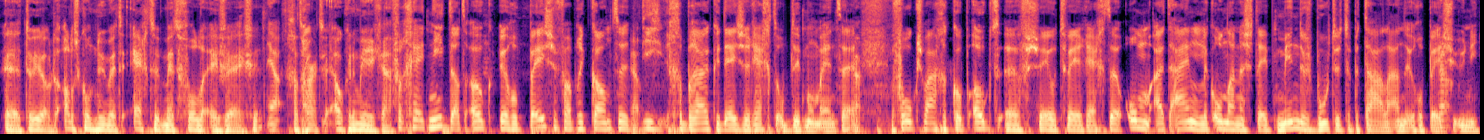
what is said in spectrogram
eh, Toyota, alles komt nu met echte, met volle EV's. Hè. Ja. Het gaat hard, ook in Amerika. Vergeet niet dat ook Europese fabrikanten... Ja. die gebruiken deze rechten op dit moment. Hè. Ja. Volkswagen koopt ook eh, CO2-rechten... om uiteindelijk onder een streep minder boete te betalen aan de Europese Ja. Unie.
